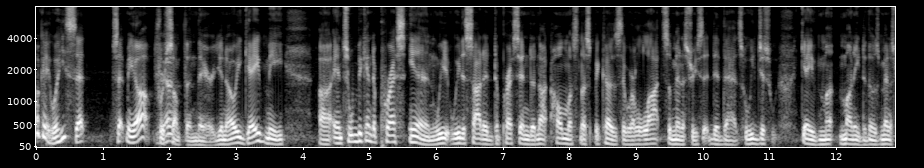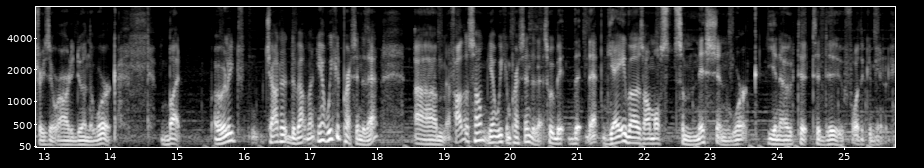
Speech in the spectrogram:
Okay, well, he set set me up for Yeah. something there. You know, he gave me, uh, and so we began to press in. We we decided to press into not homelessness because there were lots of ministries that did that. So we just gave mo- money to those ministries that were already doing the work. But early childhood development, yeah, we could press into that. Um, fatherless home, yeah, we can press into that. So we, that, that gave us almost some mission work, you know, to, to do for the community.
